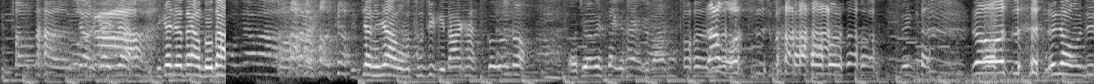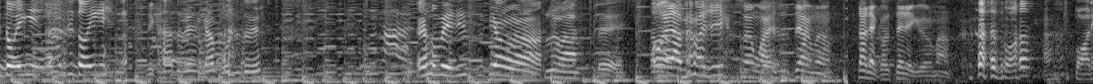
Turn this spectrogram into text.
你超大了，这样你看一下，你看一下太阳多大？爆掉了。哇塞，你降一下，我们出去给大家看，Go Go Go！我去外面晒个太阳给大家看。让我死吧！等一下，让我死！等一下，我们去抖阴影，我们去抖阴影。你看这边，你看脖子这边。哎，后面已经湿掉了。是吗对？OK 了，没关系，虽然我还是这样呢，大两个 C 两个嘛，什么？啊，大粒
